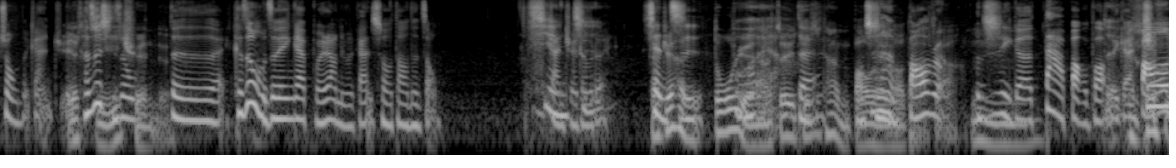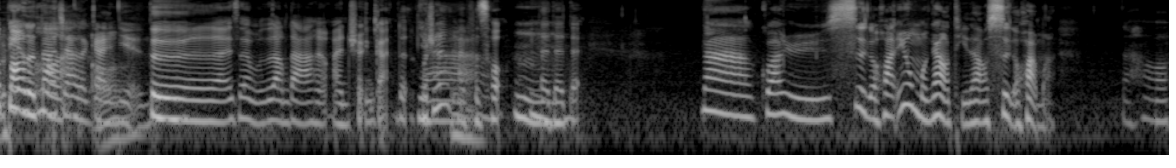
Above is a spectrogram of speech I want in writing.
重的感觉，可是其实对对对对，可是我们这边应该不会让你们感受到那种感觉，对不对？感觉很多元啊，所以就是它很包容，就是很包容，不是一个大宝宝的感觉，包包的大家的概念。对对对对对，所以我们是让大家很有安全感的，我觉得还不错。嗯，对对对。那关于四个换，因为我们刚刚提到四个换嘛，然后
